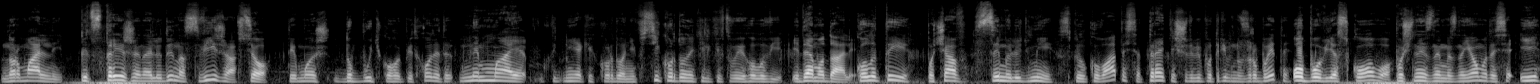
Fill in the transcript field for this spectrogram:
нормальний, підстрижена людина, свіжа. Все, ти можеш до будь-кого підходити. Немає ніяких кордонів. Всі кордони тільки в твоїй голові. Ідемо далі. Коли ти почав з цими людьми спілкуватися, третє, що тобі потрібно зробити, обов'язково почни з ними знайомитися і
